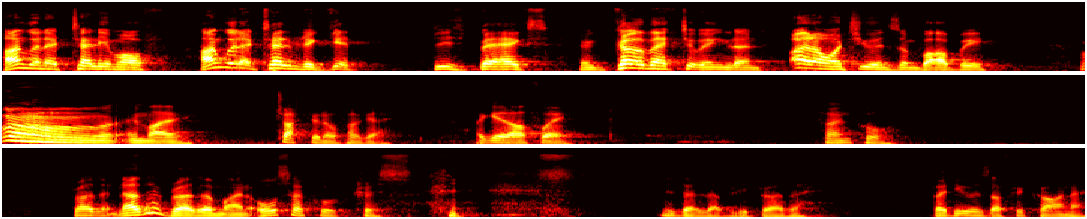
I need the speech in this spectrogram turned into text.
I'm going to tell him off. I'm going to tell him to get these bags and go back to England. I don't want you in Zimbabwe. In my truck and off I go. I get halfway. Phone call. Brother, another brother of mine, also called Chris. He's a lovely brother. But he was Afrikaner.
